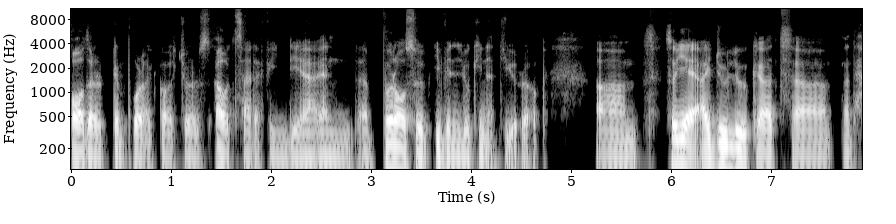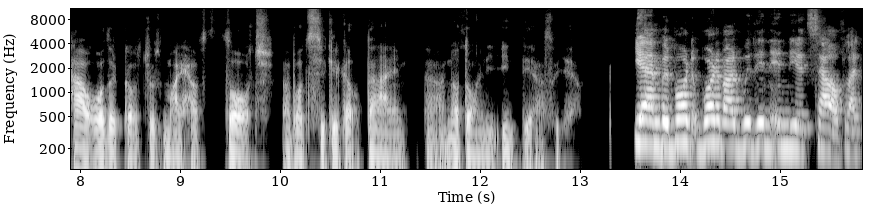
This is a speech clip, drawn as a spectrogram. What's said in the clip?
other temporal cultures outside of India, and uh, but also even looking at Europe. Um, so yeah, I do look at uh, at how other cultures might have thought about cyclical time, not only India. So yeah. Yeah, but what what about within India itself? Like,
